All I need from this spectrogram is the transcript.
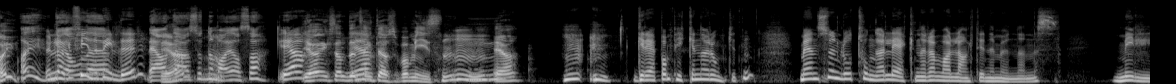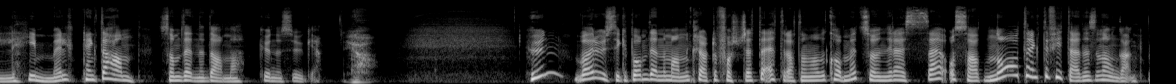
Oi. Oi, Hun lager gøyal, fine eh, bilder. Ja, det er 17. mai også. Ja, Ja, ikke sant? Det tenkte jeg også på med isen. Ja. Grep om pikken og runket den, mens hun lot tunga leke når den var langt inn i munnen hennes. Milde himmel, tenkte han, som denne dama kunne suge. ja. Hun var usikker på om denne mannen klarte å fortsette etter at han hadde kommet, så hun reiste seg og sa at nå trengte fitta hennes en omgang.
